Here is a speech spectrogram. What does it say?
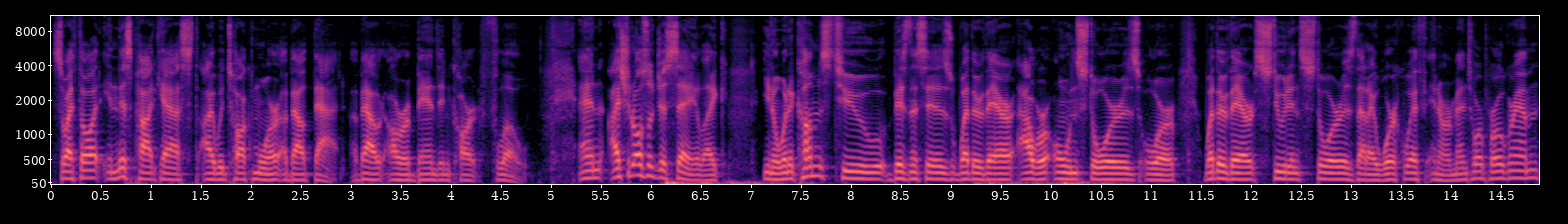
So I thought in this podcast, I would talk more about that, about our abandoned cart flow. And I should also just say, like, you know, when it comes to businesses, whether they're our own stores or whether they're student stores that I work with in our mentor program,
